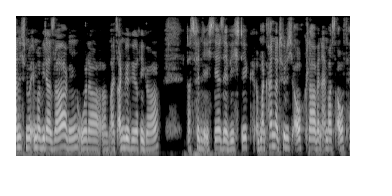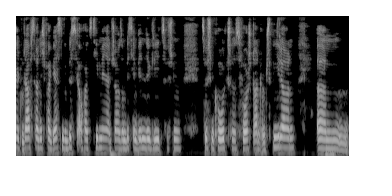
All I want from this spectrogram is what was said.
kann ich nur immer wieder sagen oder äh, als Angehöriger. Das finde ich sehr, sehr wichtig. Man kann natürlich auch, klar, wenn einem was auffällt, du darfst ja nicht vergessen, du bist ja auch als Teammanager so ein bisschen Bindeglied zwischen, zwischen Coaches, Vorstand und Spielern. Ähm,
